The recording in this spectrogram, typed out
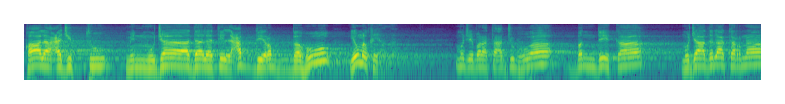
قال، عجبت من مجادلت العبد ربه يوم القیامہ۔ مجھے بڑا تعجب ہوا۔ بندے کا مجادلہ کرنا،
